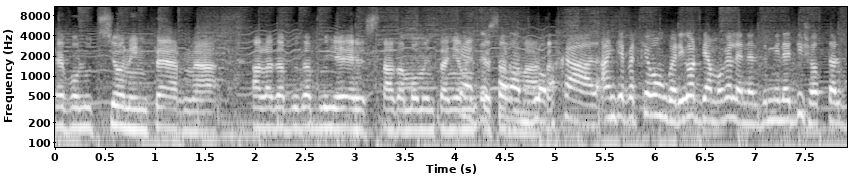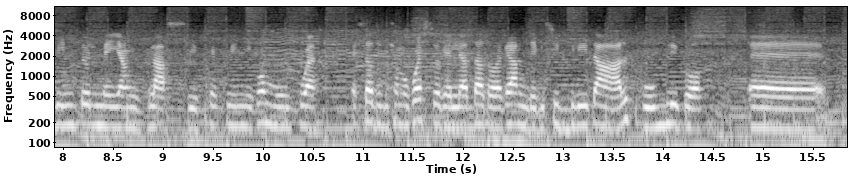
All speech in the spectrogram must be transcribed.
evoluzione interna alla WWE è stata momentaneamente certo, è stata fermata. bloccata, anche perché comunque ricordiamo che lei nel 2018 ha vinto il Mae Young Classic e quindi comunque è stato diciamo questo che le ha dato la grande visibilità al pubblico. Eh,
